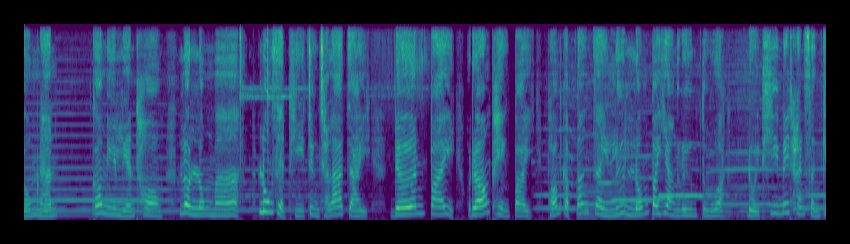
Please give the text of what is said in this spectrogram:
ล้มนั้น ก็มีเหรียญทองหล่นลงมา ลุงเศรษฐีจึงชะล่าใจ เดินไปร้องเพลงไป พร้อมกับตั้งใจลื่นล้มไปอย่างลืมตัว โดยที่ไม่ทันสังเก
